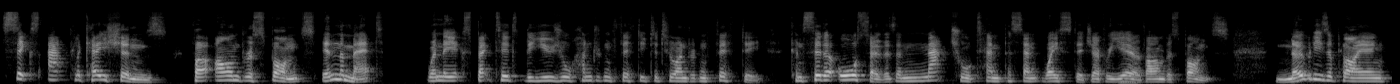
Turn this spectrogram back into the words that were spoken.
Six applications for armed response in the met when they expected the usual 150 to 250 consider also there's a natural 10% wastage every year of armed response. Nobody's applying.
